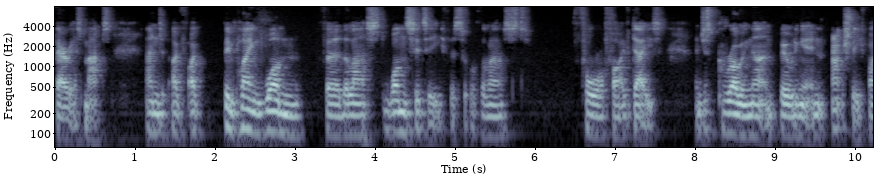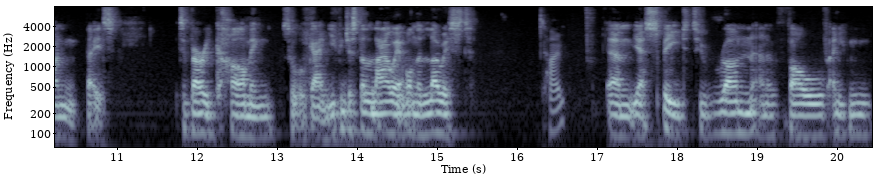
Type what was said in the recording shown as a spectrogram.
various maps, and I've, I've been playing one for the last one city for sort of the last four or five days, and just growing that and building it, and actually finding that it's it's a very calming sort of game. You can just allow it on the lowest Time. um, yeah, speed to run and evolve, and you can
